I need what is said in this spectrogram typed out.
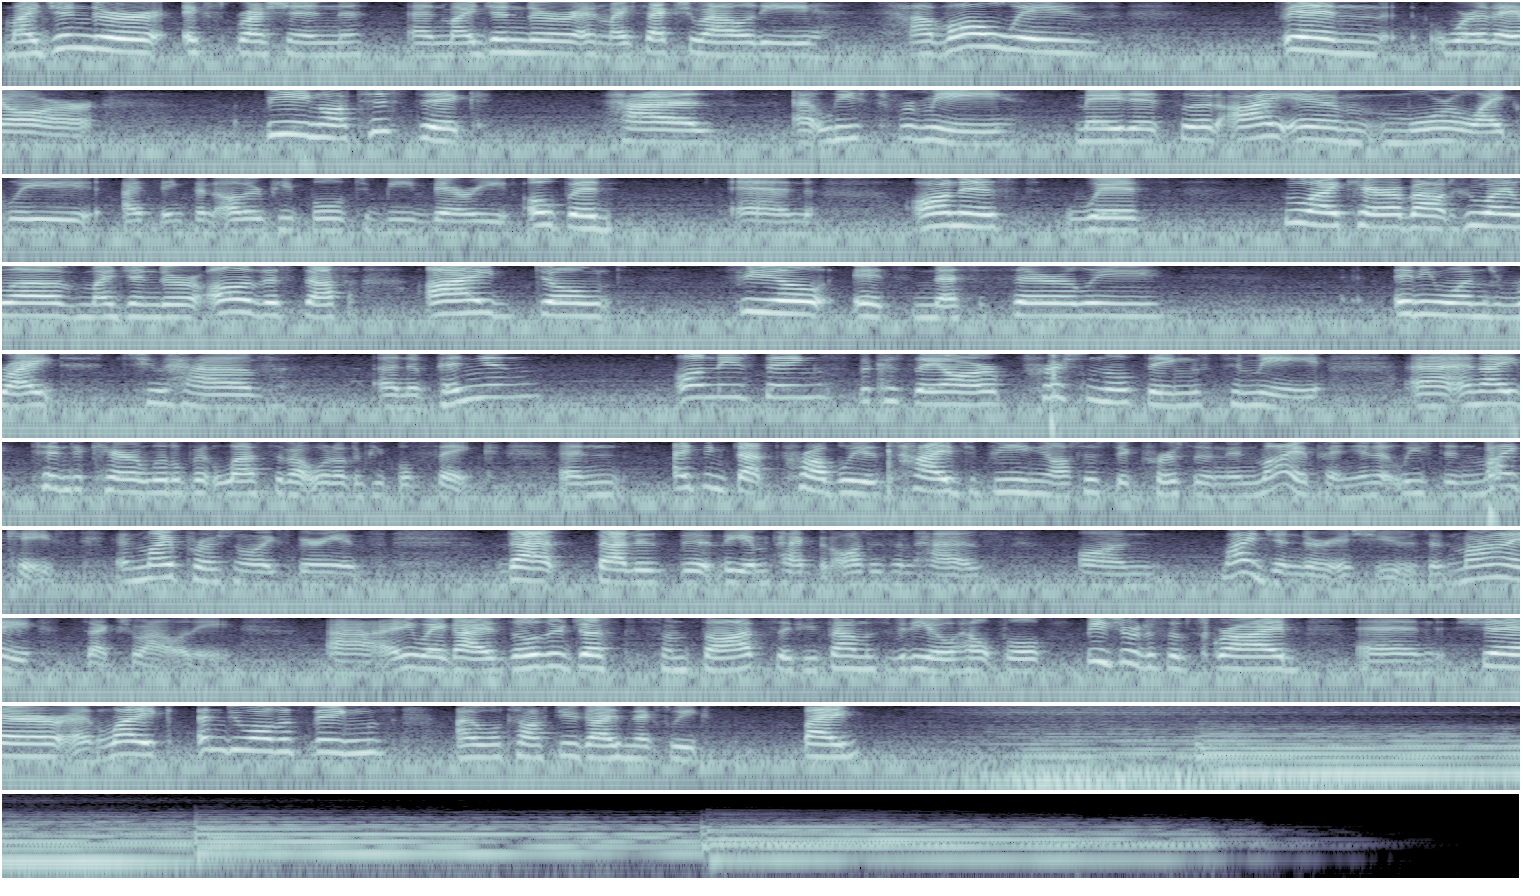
my gender expression and my gender and my sexuality have always been where they are. Being autistic has, at least for me, made it so that I am more likely, I think, than other people to be very open and honest with who I care about, who I love, my gender, all of this stuff. I don't feel it's necessarily anyone's right to have an opinion on these things because they are personal things to me. Uh, and I tend to care a little bit less about what other people think. And I think that probably is tied to being an autistic person, in my opinion, at least in my case, and my personal experience. That that is the, the impact that autism has on my gender issues and my sexuality. Uh, anyway, guys, those are just some thoughts. If you found this video helpful, be sure to subscribe and share and like and do all the things. I will talk to you guys next week. Bye.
